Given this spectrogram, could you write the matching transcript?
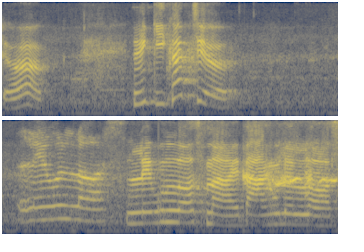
টক। তুমি কি খাচ্ছ? লস লেবুর লস না এটা আঙুলের লস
